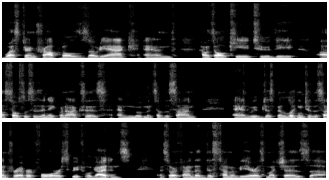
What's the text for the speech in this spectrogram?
Western tropical zodiac and how it's all key to the solstices and equinoxes and the movements of the sun. And we've just been looking to the sun forever for spiritual guidance. And so I find that this time of year, as much as uh,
